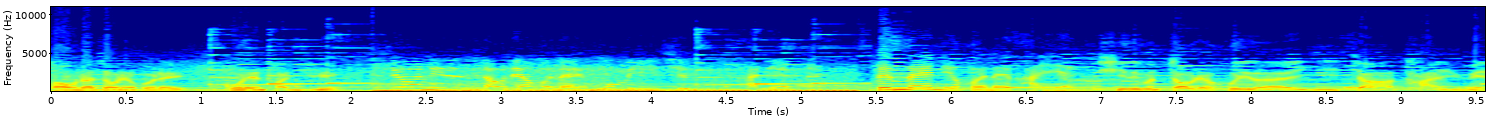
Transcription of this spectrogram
盼望他早点回来过年团聚。希望你早点回来，我们一起团年。等待你回来团圆。请你们早点回来，一家团圆。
